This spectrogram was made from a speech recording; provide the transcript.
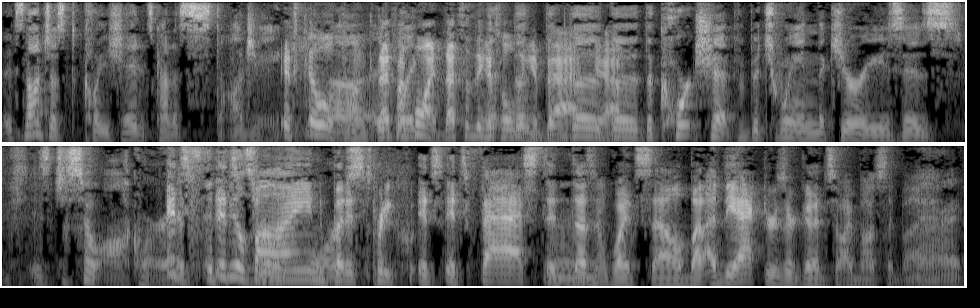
It's not just cliched. It's kind of stodgy. It's a little uh, clunk. That's my like, point. That's the thing that's holding the, it back. The, yeah. the, the courtship between the Curies is is just so awkward. it's, it, it it's feels really fine, but it's pretty. It's it's fast. It mm. doesn't quite sell, but uh, the actors are good, so I mostly buy it. All right.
